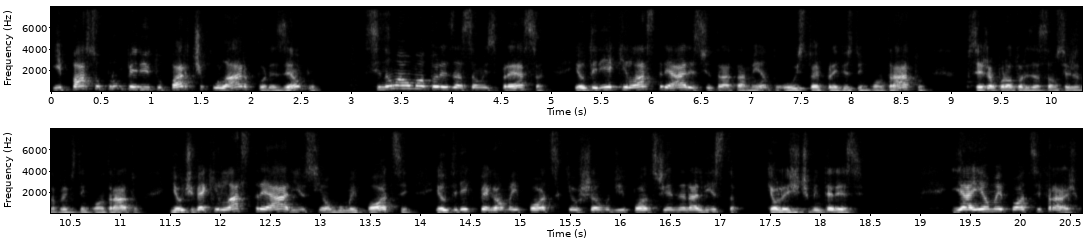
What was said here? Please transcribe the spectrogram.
e passo para um perito particular, por exemplo, se não há uma autorização expressa, eu teria que lastrear este tratamento, ou isto é previsto em contrato, seja por autorização, seja está previsto em contrato, e eu tiver que lastrear isso em alguma hipótese, eu teria que pegar uma hipótese que eu chamo de hipótese generalista, que é o legítimo interesse. E aí é uma hipótese frágil.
